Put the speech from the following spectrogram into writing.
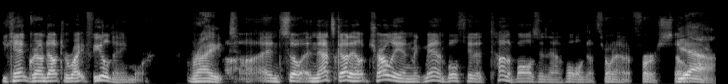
you can't ground out to right field anymore. Right. Uh, and so, and that's got to help. Charlie and McMahon both hit a ton of balls in that hole and got thrown out at first. So. Yeah.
